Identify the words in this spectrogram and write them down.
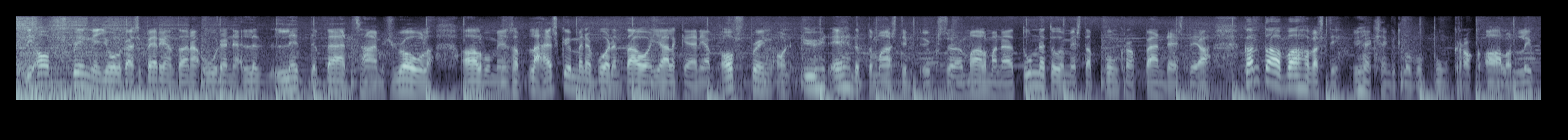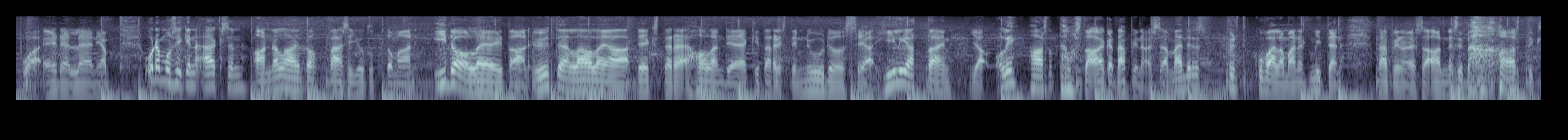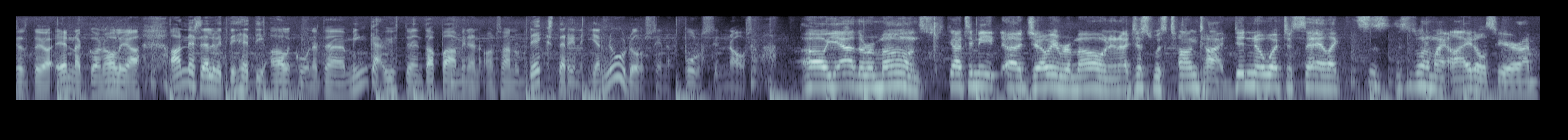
The Offspring julkaisi perjantaina uuden Let the Bad Times Roll-albuminsa lähes 10 vuoden tauon jälkeen, ja Offspring on yh- ehdottomasti yksi maailman tunnetuimmista punk bändeistä ja kantaa vahvasti 90-luvun punk aallon lippua edelleen. Ja uuden musiikin Xen Anne Lainto pääsi jututtamaan idoleitaan, yhteen laulajaa Dexter Hollandia ja kitaristi Noodlesia hiljattain, ja oli haastattelusta aika täpinoissa. Mä en edes pysty kuvailemaan, että miten täpinoissa Anne sitä haastiksesta jo ennakkoon oli. Ja Anne selvitti heti alkuun, että minkä yhteen tapaaminen on saanut Dexterin ja Noodlesin pulssin nousemaan. Oh yeah, the Ramones. Got to meet uh, Joey Ramone, and I just was tongue-tied. Didn't know what to say. Like this is this is one of my idols here. I'm,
